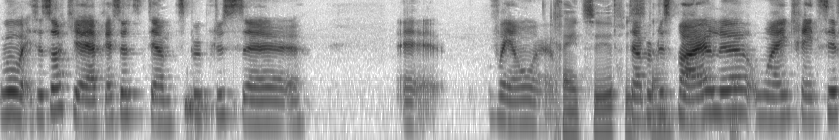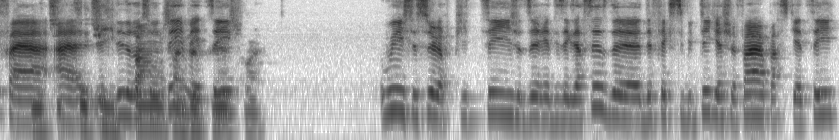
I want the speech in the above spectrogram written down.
Oui, oui, c'est sûr qu'après ça, tu étais un petit peu plus. Euh, euh, voyons. Euh, craintif. Tu un peu plus peur, là. Ouais, craintif à, à l'idée de ressauter, mais tu sais. Oui, c'est sûr. Puis, tu sais, je dirais des exercices de, de, flexibilité que je vais faire parce que, tu sais,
